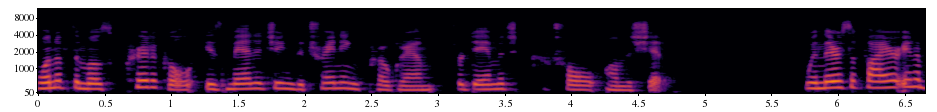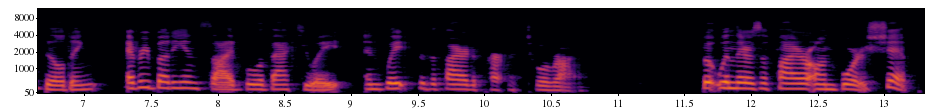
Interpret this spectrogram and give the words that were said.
one of the most critical is managing the training program for damage control on the ship. When there's a fire in a building, everybody inside will evacuate and wait for the fire department to arrive. But when there's a fire on board a ship,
